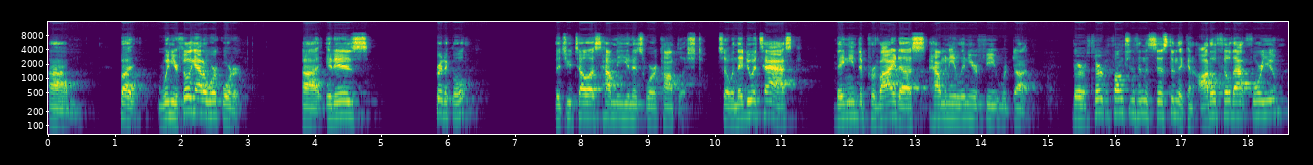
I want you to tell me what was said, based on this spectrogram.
Um, but when you're filling out a work order, uh, it is critical that you tell us how many units were accomplished. So when they do a task, they need to provide us how many linear feet were done. There are certain functions in the system that can autofill that for you.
